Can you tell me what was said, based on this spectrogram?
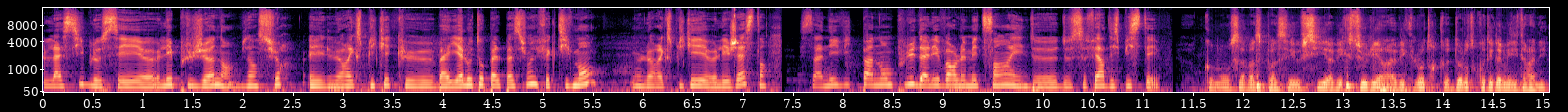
la cible, c'est euh, les plus jeunes, bien sûr, et leur expliquer que bah, il y a l'autopalpation, effectivement, leur expliquer euh, les gestes. Ça n'évite pas non plus d'aller voir le médecin et de, de se faire dépister. Comment ça va se passer aussi avec ce lien avec l'autre, de l'autre côté de la Méditerranée?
